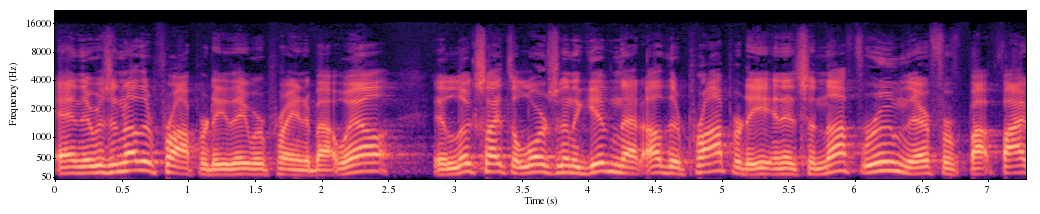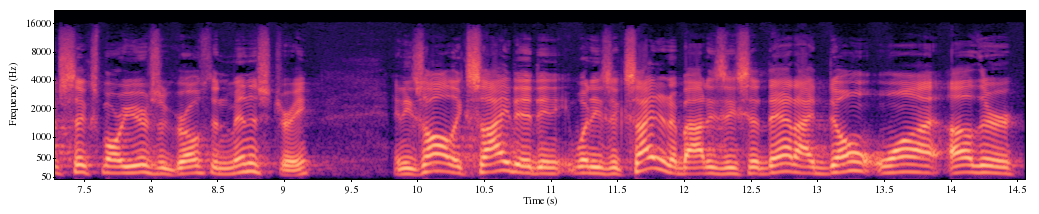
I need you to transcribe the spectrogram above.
And there was another property they were praying about. Well, it looks like the Lord's going to give them that other property, and it's enough room there for about five, six more years of growth in ministry. And he's all excited. And what he's excited about is he said, Dad, I don't want other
